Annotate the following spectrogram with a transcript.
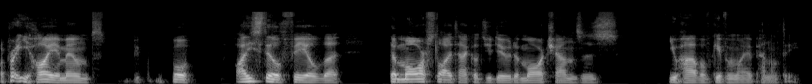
a pretty high amount. But I still feel that the more slide tackles you do, the more chances you have of giving away a penalty.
